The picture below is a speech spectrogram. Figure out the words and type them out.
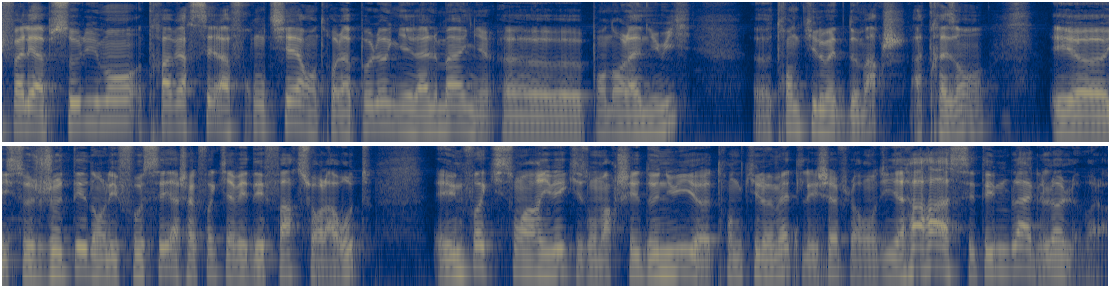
fallait absolument traverser la frontière entre la Pologne et l'Allemagne euh, pendant la nuit, 30 euh, km de marche, à 13 ans, hein. et euh, ils se jetaient dans les fossés à chaque fois qu'il y avait des phares sur la route. Et une fois qu'ils sont arrivés, qu'ils ont marché de nuit 30 km, les chefs leur ont dit Ah, ah c'était une blague, lol, voilà.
